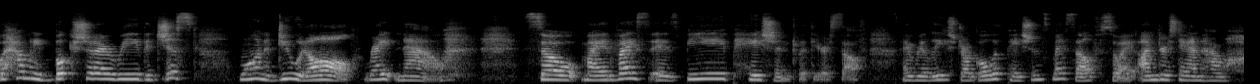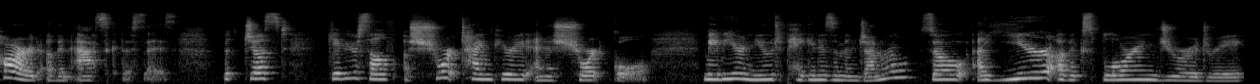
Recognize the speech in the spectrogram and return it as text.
how many books should I read? They just want to do it all right now. So my advice is be patient with yourself. I really struggle with patience myself, so I understand how hard of an ask this is. But just give yourself a short time period and a short goal. Maybe you're new to paganism in general, so a year of exploring Druidry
